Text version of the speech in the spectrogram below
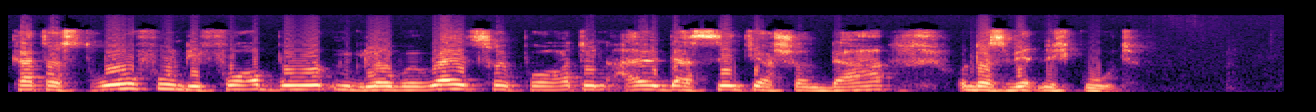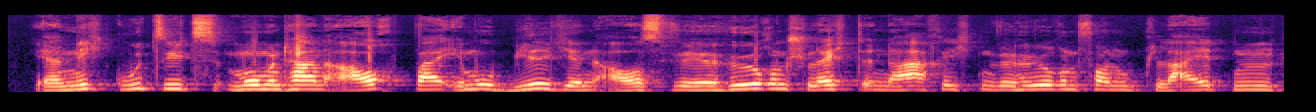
Katastrophe und die Vorboten, Global Wealth Report und all das sind ja schon da und das wird nicht gut. Ja, nicht gut sieht es momentan auch bei Immobilien aus. Wir hören schlechte Nachrichten, wir hören von Pleiten.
